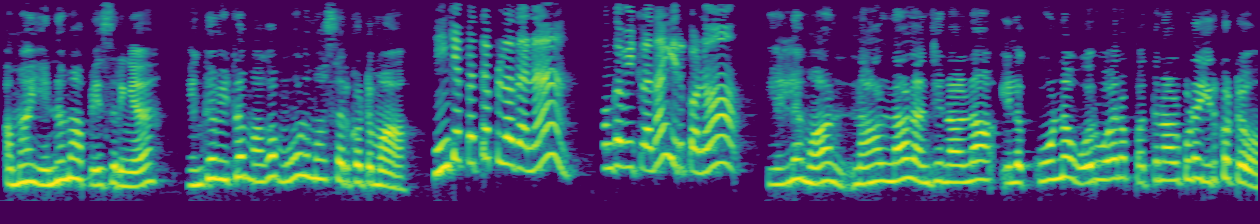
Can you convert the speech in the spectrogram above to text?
அம்மா என்னம்மா பேசுறீங்க? எங்க வீட்ல மக மூணு மாசம் இருக்கட்டுமா? நீங்க பெத்த பிள்ளை தானே? உங்க வீட்ல தான் இருக்கணும். இல்லம்மா நாலு நாள் அஞ்சு நாள்னா இல்ல கூண்ணா ஒரு வாரம் பத்து நாள் கூட இருக்கட்டும்.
